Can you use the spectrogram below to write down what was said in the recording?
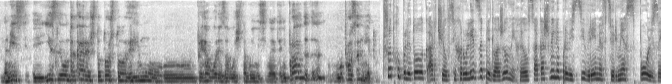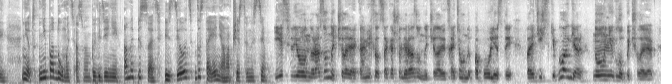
на месте. И если он докажет, что то, что ему в приговоре заочно вынесено, это неправда, да, вопросов нет. В шутку политолог Арчил Сихарулидзе предложил Михаилу Саакашвили провести время в тюрьме с пользой. Нет, не подумать о своем поведении, а написать и сделать достоянием общественности. Если он разумный человек, а Михаил Саакашвили разумный человек, хотя он и популист, и политический блогер, но он не глупый человек –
